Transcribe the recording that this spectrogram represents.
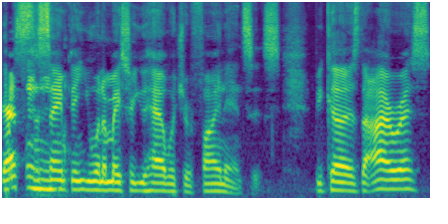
that's mm-hmm. the same thing you want to make sure you have with your finances because the IRS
